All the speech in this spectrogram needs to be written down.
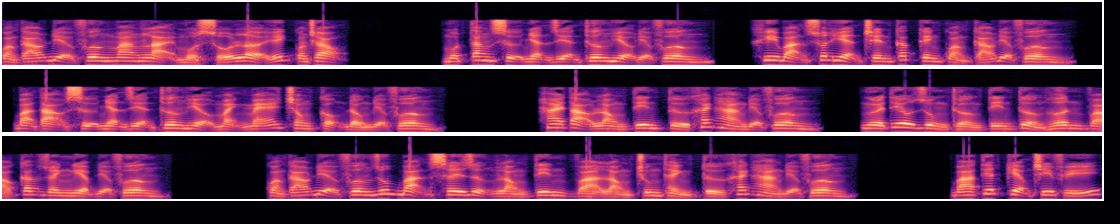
Quảng cáo địa phương mang lại một số lợi ích quan trọng. Một tăng sự nhận diện thương hiệu địa phương, khi bạn xuất hiện trên các kênh quảng cáo địa phương, bạn tạo sự nhận diện thương hiệu mạnh mẽ trong cộng đồng địa phương. Hai tạo lòng tin từ khách hàng địa phương, người tiêu dùng thường tin tưởng hơn vào các doanh nghiệp địa phương. Quảng cáo địa phương giúp bạn xây dựng lòng tin và lòng trung thành từ khách hàng địa phương. Ba tiết kiệm chi phí,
